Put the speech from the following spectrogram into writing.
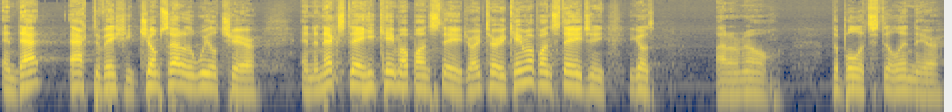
And that activation, he jumps out of the wheelchair and the next day he came up on stage, right, Terry? He came up on stage and he, he goes, I don't know. The bullet's still in there.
